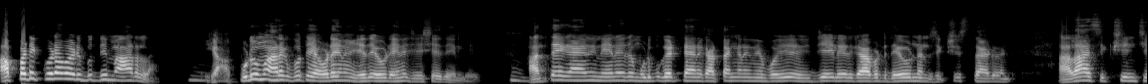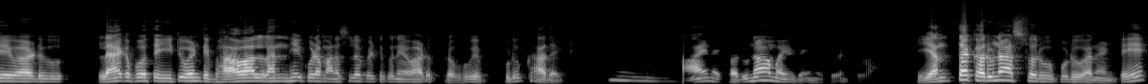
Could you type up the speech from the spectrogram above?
అప్పటికి కూడా వాడి బుద్ధి మారల అప్పుడు మారకపోతే ఎవడైనా ఏదో ఎవడైనా చేసేదేం లేదు. అంతేగాని నేనేదో ముడుపు కట్టాను కట్టంగానే నేను పోయి ఇది చేయలేదు కాబట్టి దేవుడు నన్ను శిక్షిస్తాడు అంటే అలా శిక్షించేవాడు లేకపోతే ఇటువంటి భావాలన్నీ కూడా మనసులో పెట్టుకునేవాడు ప్రభు ఎప్పుడూ కాదండి. ఆయన కరుణామయుడైనటువంటి వాడు. ఎంత కరుణాస్వరూపుడు అని అంటే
